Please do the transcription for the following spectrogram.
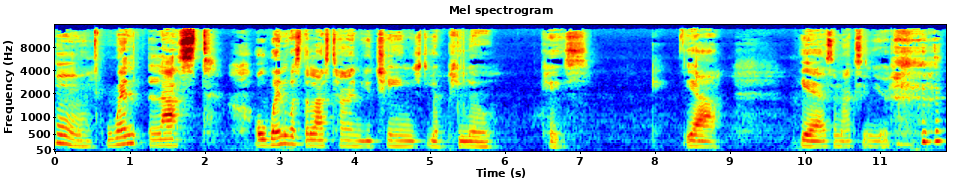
Hmm, when last or when was the last time you changed your pillow case? Yeah. Yes, I'm asking you.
